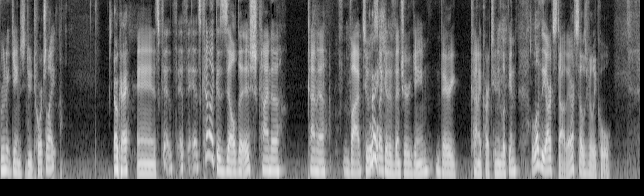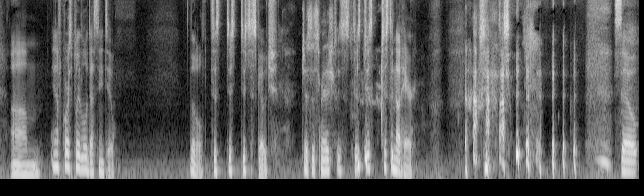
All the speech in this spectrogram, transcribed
Runic Games who do Torchlight, okay. and it's it's, it's kind of like a Zelda-ish kind of kind of vibe to it. Nice. It's like an adventure game, very kind of cartoony looking. I love the art style. The art style is really cool. Um, and of course, played a little Destiny too. Little, just just just a scotch. Just a smidge. Just just just just a nut hair. so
